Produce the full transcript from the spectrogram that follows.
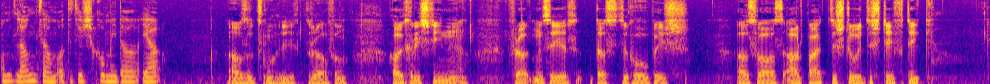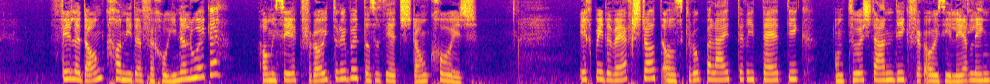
und langsam. Oder sonst komme ich da, ja. Also, jetzt mache ich den Anfang. Hi Christine, freut mich sehr, dass du gekommen bist. Als was arbeitest du in der Stiftung? Vielen Dank, kann ich reinschauen. habe mich sehr gefreut darüber, dass es jetzt stand ist. Ich bin in der Werkstatt als Gruppenleiterin tätig und zuständig für unsere Lehrlinge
